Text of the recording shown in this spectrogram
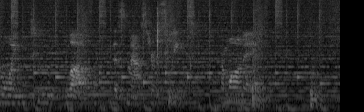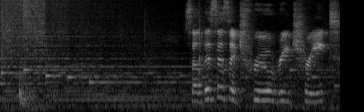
going to love this master suite. Come on in. So this is a true retreat.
